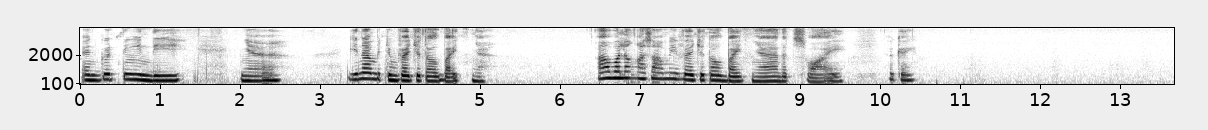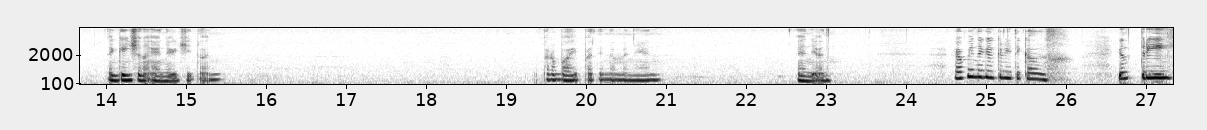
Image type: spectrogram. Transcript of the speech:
And good thing hindi niya ginamit yung vegetal bite niya. Ah, walang kasama yung vegetal bite niya. That's why. Okay. Nag-gain siya ng energy doon. Pero buhay pa din naman yan. And yun. Grabe, nag-critical. yung 3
